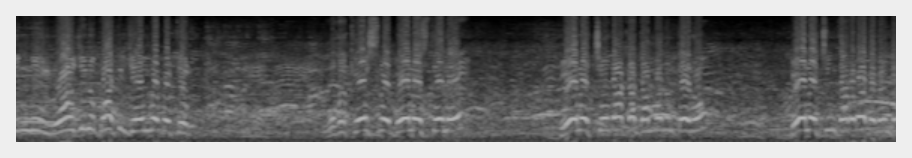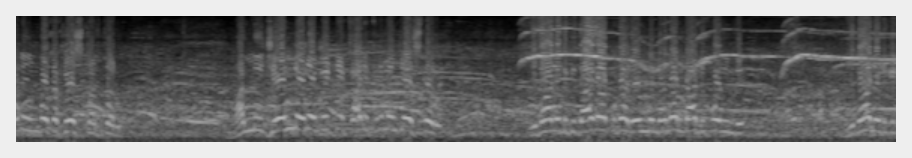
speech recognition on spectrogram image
ఇన్ని రోజుల పాటు జైల్లో పెట్టారు. ఒక కేసులో బెయిల్ వస్తేనే బెయిల్ వచ్చేదాకా దమ్మనుంటారు. బెయిల్ వచ్చిన తర్వాత వెంటనే ఇంకొక కేసు కడతారు. మళ్ళీ జైల్లోనే పెట్టే కార్యక్రమం చేస్తారు. ఇవాళకి దాదాపుగా రెండు నెలలు దాటిపోయింది. ఇవాళకి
